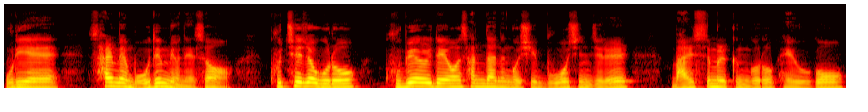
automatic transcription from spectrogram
우리의 삶의 모든 면에서 구체적으로 구별되어 산다는 것이 무엇인지를 말씀을 근거로 배우고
